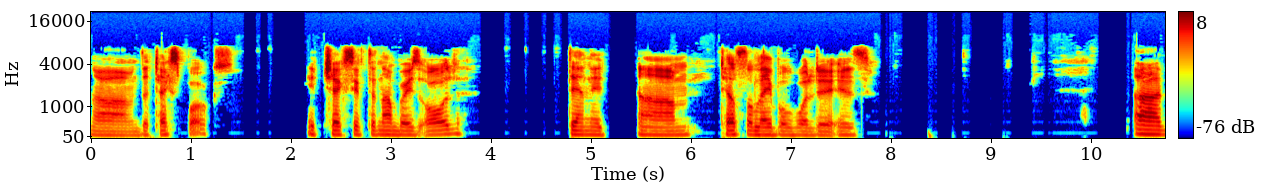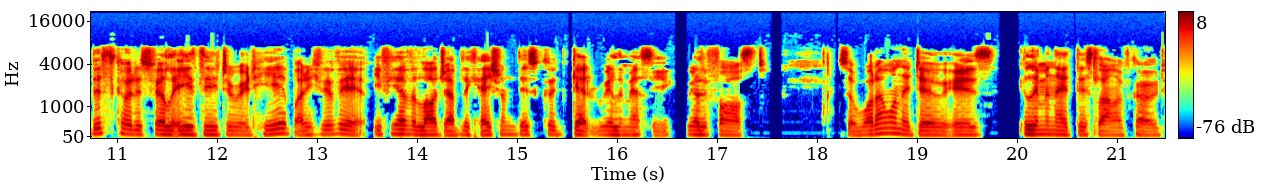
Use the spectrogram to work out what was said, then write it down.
um, the text box. It checks if the number is odd. Then it um, tells the label what it is. Uh, this code is fairly easy to read here, but if you have a, if you have a large application, this could get really messy, really fast. So what I want to do is eliminate this line of code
